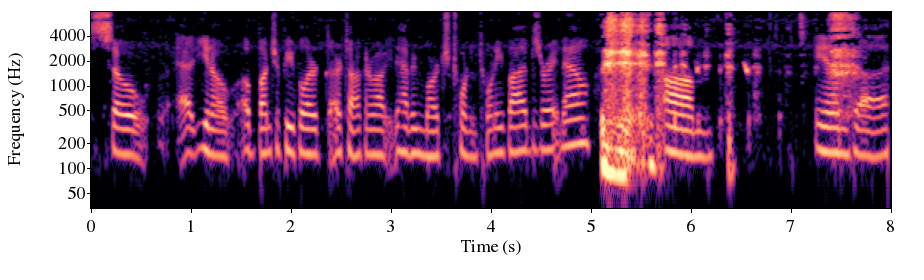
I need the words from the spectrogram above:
so, uh, you know, a bunch of people are, are talking about having March 2020 vibes right now. um, and, uh,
